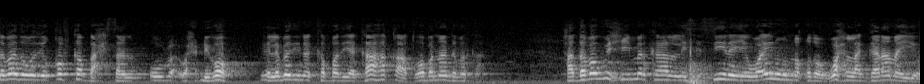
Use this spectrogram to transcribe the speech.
labadoodii qof ka baxsan uu wax dhigo ee labadiina ka badiya kaa ha qaato. Waa bannaanta markaa haddaba wixii markaa laysa siinaya waa inuu noqdo wax la garanayo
